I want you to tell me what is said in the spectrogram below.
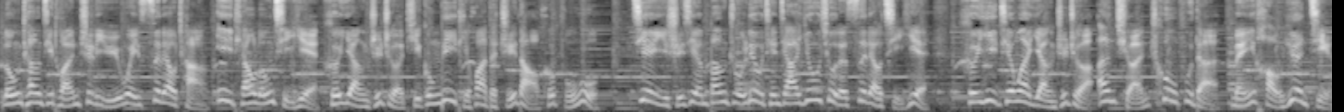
隆昌集团致力于为饲料厂、一条龙企业。和养殖者提供立体化的指导和服务，借以实现帮助六千家优秀的饲料企业和一千万养殖者安全创富的美好愿景。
